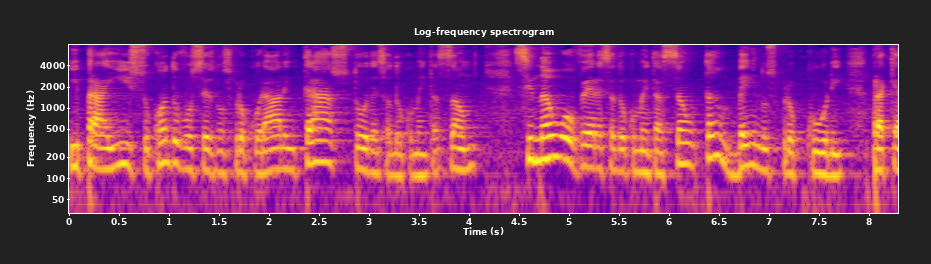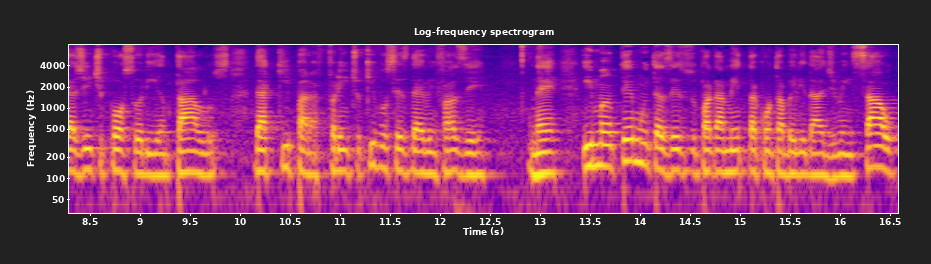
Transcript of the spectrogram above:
E para isso, quando vocês nos procurarem, traz toda essa documentação. Se não houver essa documentação, também nos procure para que a gente possa orientá-los daqui para frente o que vocês devem fazer né? E manter muitas vezes o pagamento da contabilidade mensal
